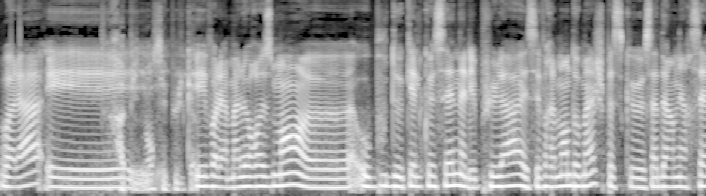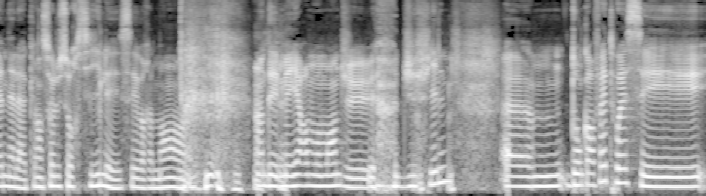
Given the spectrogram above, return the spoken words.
Voilà et Rapidement, c'est plus le cas. Et voilà, malheureusement, euh, au bout de quelques scènes, elle est plus là et c'est vraiment dommage parce que sa dernière scène, elle a qu'un seul sourcil et c'est vraiment euh, un des meilleurs moments du, du film. Euh, donc en fait, ouais, c'est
